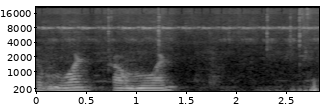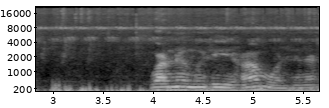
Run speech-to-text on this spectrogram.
ถึงม้วนสองม้วน วันหนึ่งบางทีห้าม้วนนะนะ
